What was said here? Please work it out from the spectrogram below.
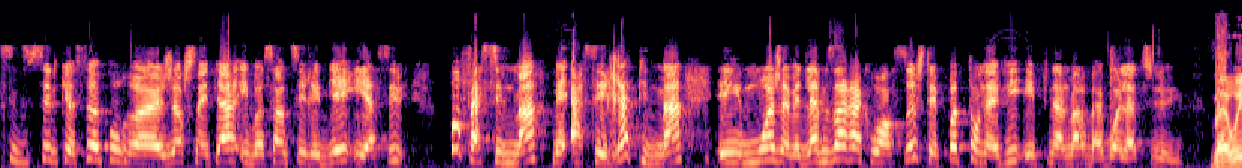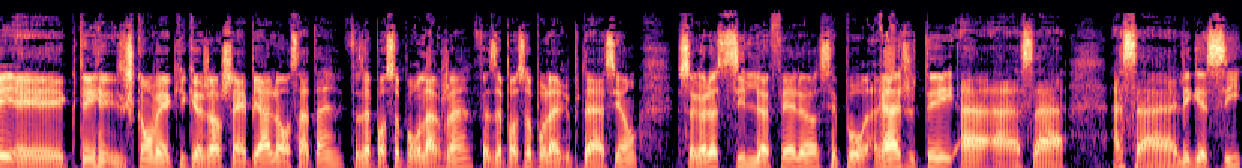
si difficile que ça pour euh, Georges Saint-Pierre. Il va s'en tirer bien et assez pas facilement, mais assez rapidement. Et moi, j'avais de la misère à croire ça. J'étais pas de ton avis. Et finalement, ben voilà, tu l'as eu. Ben oui, écoutez, je suis convaincu que Georges Saint-Pierre, là, on s'entend, faisait pas ça pour l'argent, faisait pas ça pour la réputation. Ce gars-là, s'il le fait, là, c'est pour rajouter à, sa à sa legacy.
